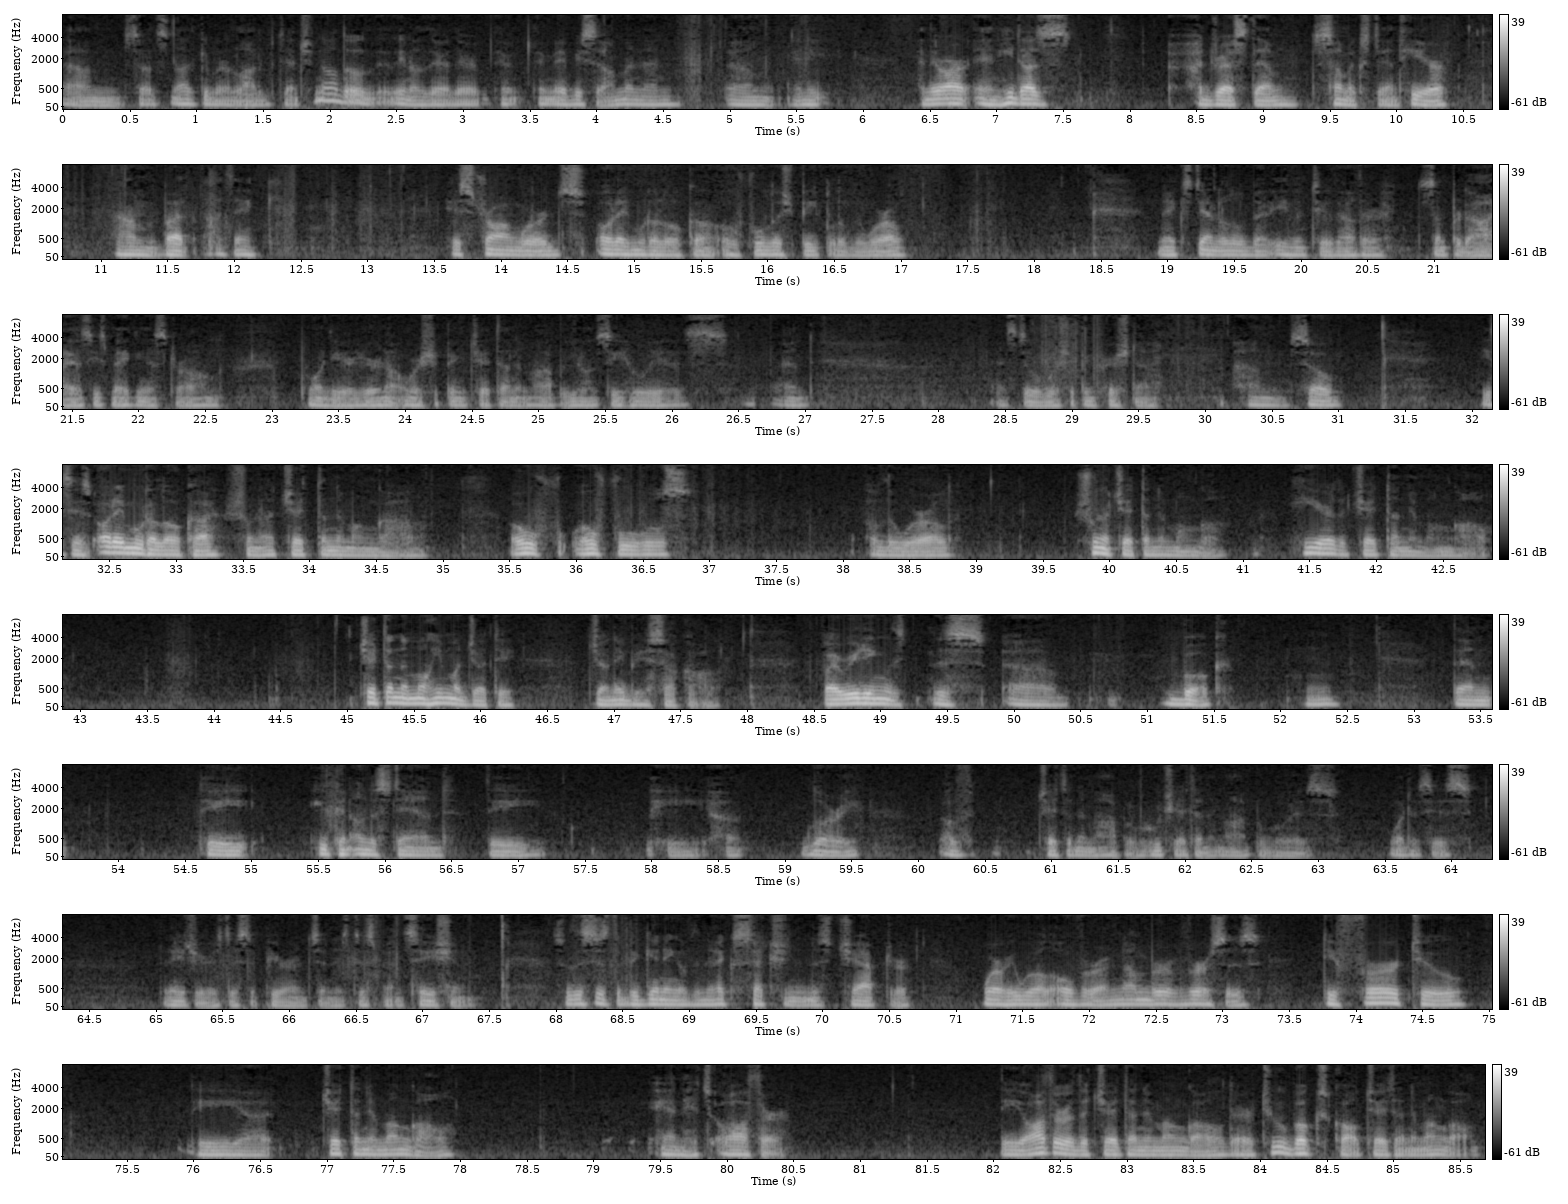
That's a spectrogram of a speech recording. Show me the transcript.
Um, so it's not given a lot of attention, although you know there there there, there may be some, and then um, and he and there are and he does address them to some extent here, um, but I think his strong words, Ore Muraloka, O foolish people of the world, may extend a little bit even to the other sampradayas. He's making a strong point here. You're not worshipping Chaitanya Mahaprabhu. You don't see who he is, and and still worshipping Krishna. Um, so he says, Ore Muraloka Shuna Chaitanya Mangal. O, o fools of the world, Shuna Chaitanya Mangal. Hear the Chaitanya Mangal. Chaitanya Mohima Jati Janibhi. By reading this, uh, book, hmm, then the you can understand the the uh, glory of Chaitanya Mahaprabhu, who Chaitanya Mahaprabhu is, what is his nature his disappearance and his dispensation. So this is the beginning of the next section in this chapter, where he will, over a number of verses, defer to the uh, Chaitanya Mangal and its author. The author of the Chaitanya Mangal, there are two books called Chaitanya Mangal.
